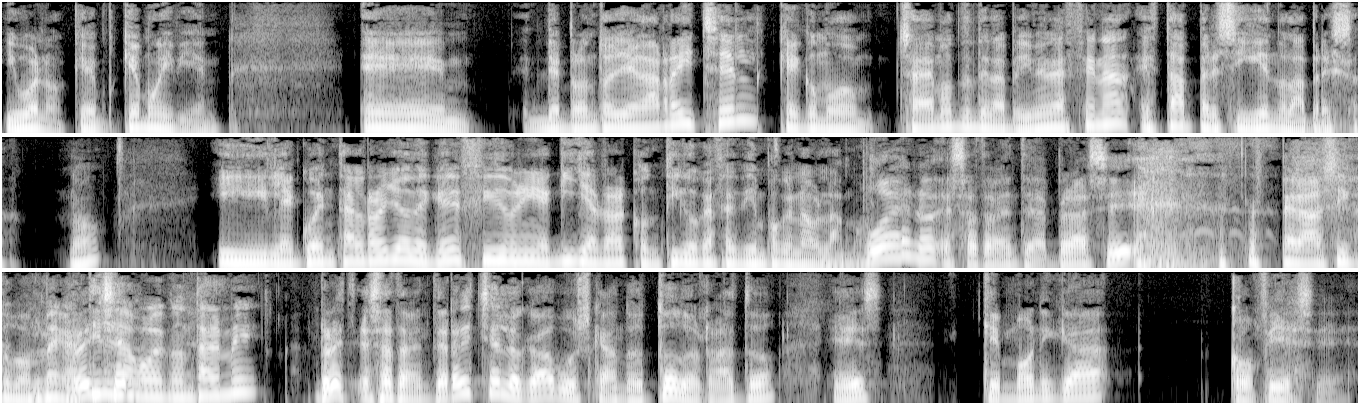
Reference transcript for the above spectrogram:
y bueno, que, que muy bien. Eh, de pronto llega Rachel, que como sabemos desde la primera escena, está persiguiendo a la presa, ¿no? Y le cuenta el rollo de que he decidido venir aquí y hablar contigo que hace tiempo que no hablamos. Bueno, exactamente, pero así. Pero así como, venga, ¿tienes algo que contarme? Exactamente, Rachel lo que va buscando todo el rato es que Mónica confiese.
